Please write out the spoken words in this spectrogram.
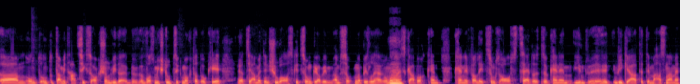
Ähm, und, und damit hat sich's auch schon wieder. Was mich stutzig gemacht hat, okay, er hat sich einmal den Schuh ausgezogen, glaube ich, am Socken ein bisschen herum, mhm. aber es gab auch kein, keine Verletzungsauszeit, also keine irgendwie geartete Maßnahme.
